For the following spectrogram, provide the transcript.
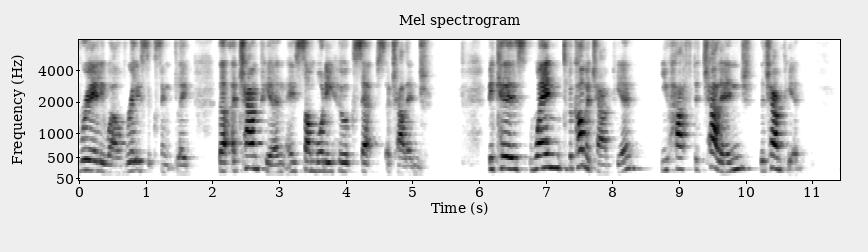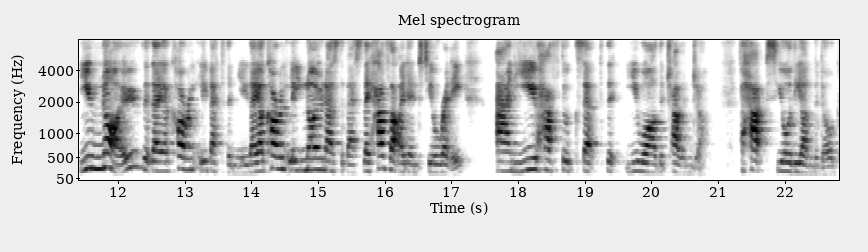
really well, really succinctly. That a champion is somebody who accepts a challenge. Because when to become a champion, you have to challenge the champion. You know that they are currently better than you, they are currently known as the best, they have that identity already, and you have to accept that you are the challenger. Perhaps you're the underdog.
